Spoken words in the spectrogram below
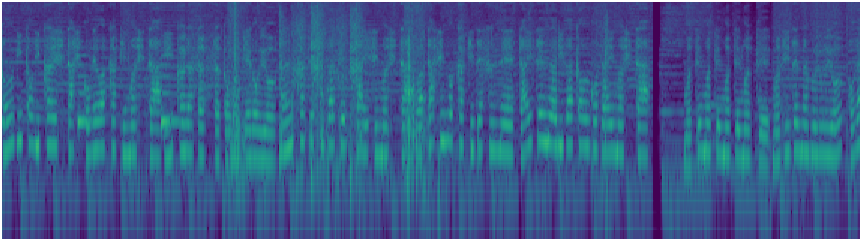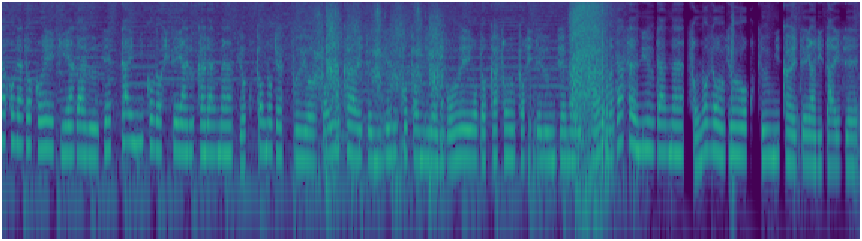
装備取り返したしこれは勝ちました。いいからさっさと負けろよ。なんか敵が撤退しました。私の勝ちですね。対戦ありがとうございました。待て待て待て待て、マジで殴るよ。ほらほらどこへ行きやがる。絶対に殺してやるからな。曲とのギャップよ。というかあえて逃げることにより防衛をどかそうとしてるんじゃないか？まだ三流だな。その表情を苦痛に変えてやりたいぜ。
